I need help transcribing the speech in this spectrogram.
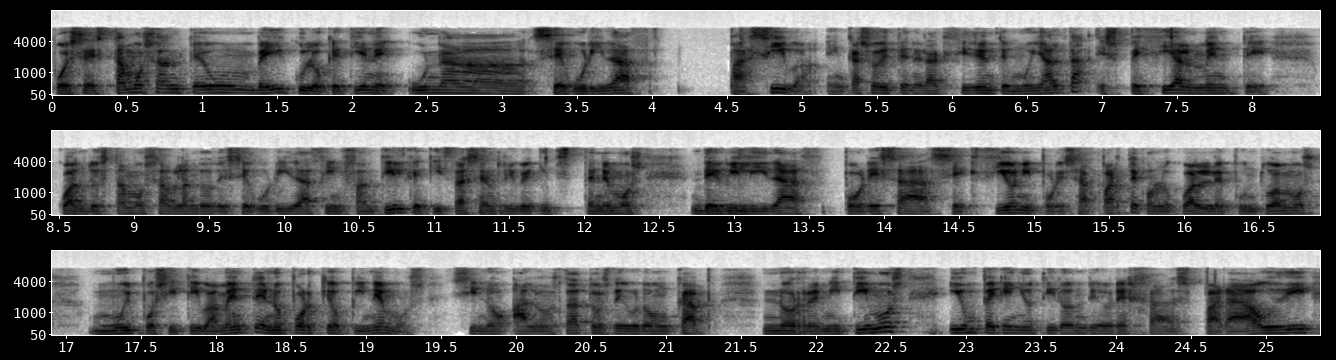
Pues estamos ante un vehículo que tiene una seguridad pasiva en caso de tener accidente muy alta, especialmente cuando estamos hablando de seguridad infantil, que quizás en Ribekids tenemos debilidad por esa sección y por esa parte, con lo cual le puntuamos muy positivamente, no porque opinemos, sino a los datos de EuronCap nos remitimos. Y un pequeño tirón de orejas para Audi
